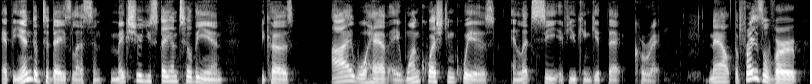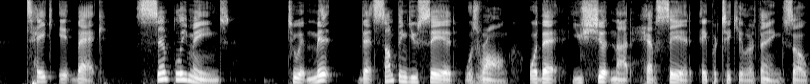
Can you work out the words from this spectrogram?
at the end of today's lesson, make sure you stay until the end because I will have a one question quiz and let's see if you can get that correct. Now, the phrasal verb take it back simply means to admit that something you said was wrong or that you should not have said a particular thing. So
